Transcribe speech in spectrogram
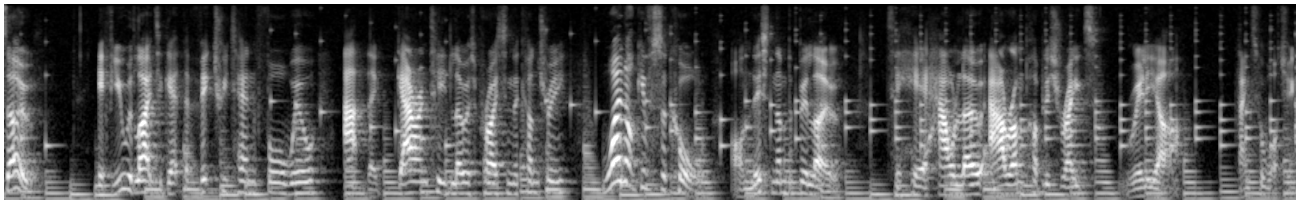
So, if you would like to get the Victory 10 four wheel at the guaranteed lowest price in the country, why not give us a call on this number below to hear how low our unpublished rates really are. Thanks for watching.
